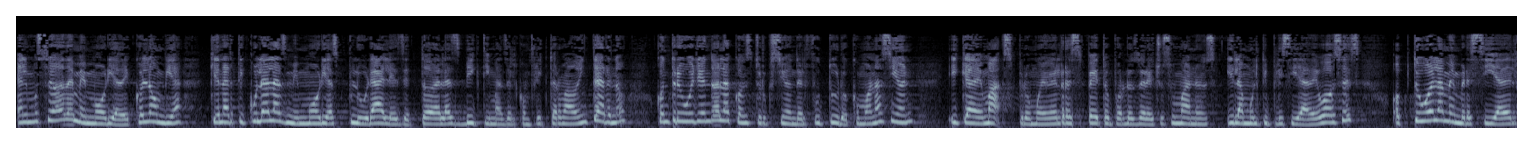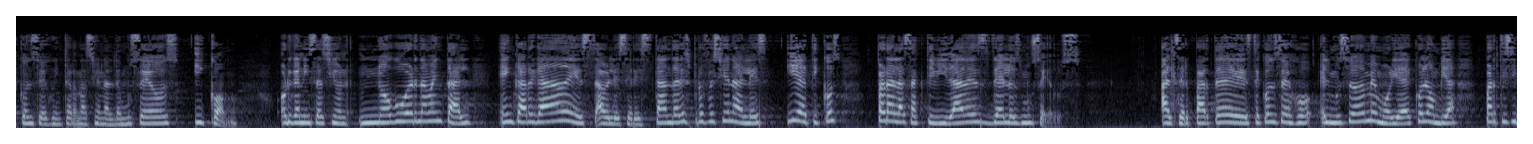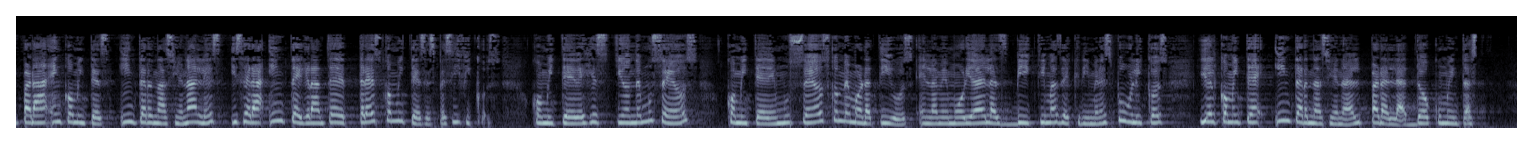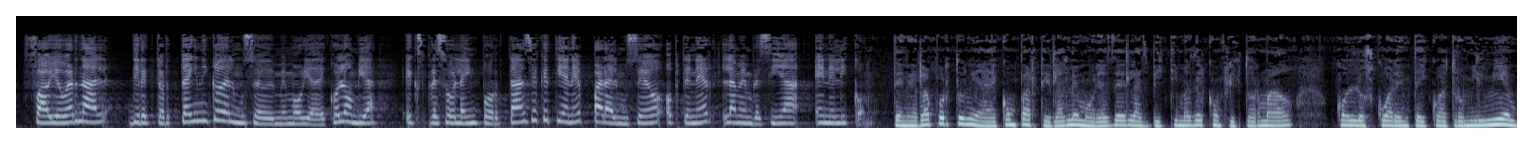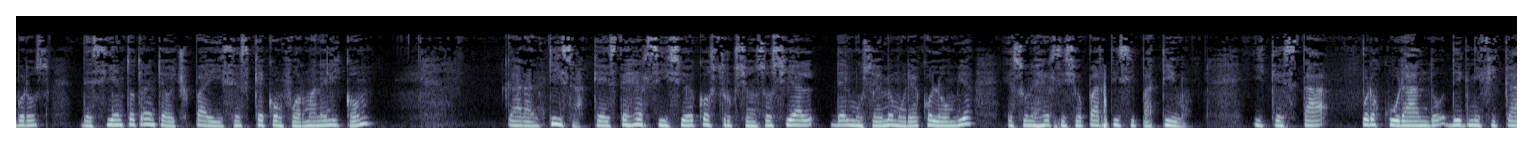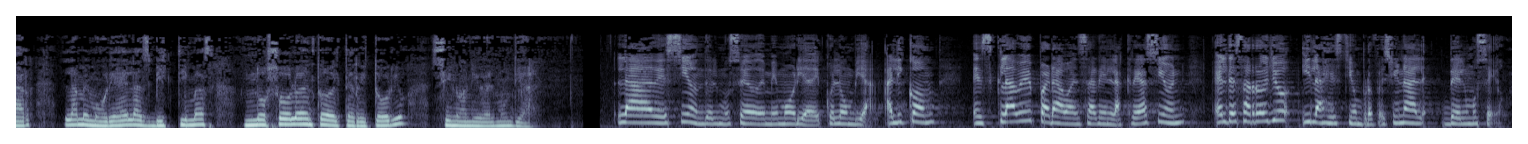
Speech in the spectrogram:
El Museo de Memoria de Colombia, quien articula las memorias plurales de todas las víctimas del conflicto armado interno, contribuyendo a la construcción del futuro como nación, y que además promueve el respeto por los derechos humanos y la multiplicidad de voces, obtuvo la membresía del Consejo Internacional de Museos, ICOM, organización no gubernamental encargada de establecer estándares profesionales y éticos para las actividades de los museos. Al ser parte de este consejo, el Museo de Memoria de Colombia participará en comités internacionales y será integrante de tres comités específicos, Comité de Gestión de Museos, Comité de Museos Conmemorativos en la Memoria de las Víctimas de Crímenes Públicos y el Comité Internacional para la Documentación. Fabio Bernal, director técnico del Museo de Memoria de Colombia, expresó la importancia que tiene para el museo obtener la membresía en el ICOM. Tener la oportunidad de compartir las memorias de las víctimas del conflicto armado con los 44 mil miembros de 138 países que conforman el ICOM garantiza que este ejercicio de construcción social del Museo de Memoria de Colombia es un ejercicio participativo y que está procurando dignificar la memoria de las víctimas no solo dentro del territorio, sino a nivel mundial. La adhesión del Museo de Memoria de Colombia al ICOM es clave para avanzar en la creación, el desarrollo y la gestión profesional del museo.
